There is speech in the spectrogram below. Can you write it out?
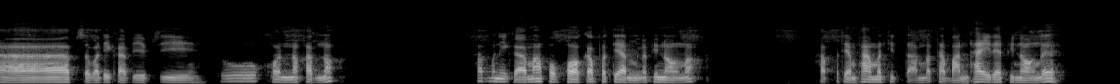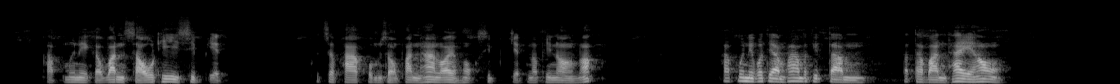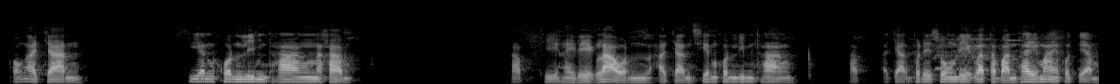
ครับสวัสดีครับ FC ทุกคนนะครับเนาะครับมื้อนี้ก็มาพบพอกับพ่อเตรียมนะพี่น้องเนาะครับพ่อเตรียมพามาติดตามรัฐบาลไทยได้พี่น้องเด้อครับมื้อนี้ก็วันเสาร์ที่ 11 พฤษภาคม 2567เนาะพี่น้องเนาะครับมื้อนี้พ่อเตรียมพามาติดตามรัฐบาลไทยเฮาของอาจารย์เซียนคนริมทางนะครับ ครับที่ให้เลขเล่าอาจารย์เซียนคนริมทางครับอาจารย์พื่อได้ทรงเลขรัฐบาลไทยไม่พอเตรียม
